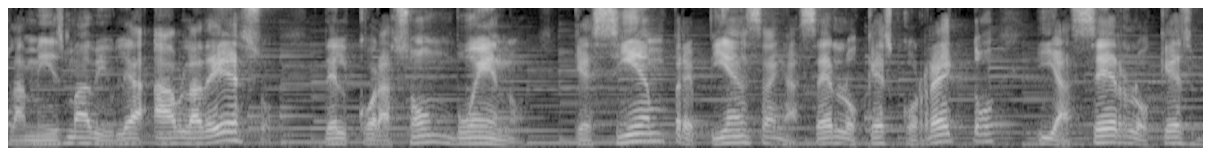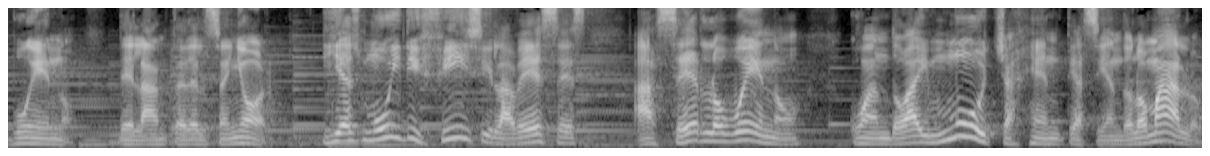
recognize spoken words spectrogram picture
La misma Biblia habla de eso, del corazón bueno, que siempre piensa en hacer lo que es correcto y hacer lo que es bueno delante del Señor. Y es muy difícil a veces hacer lo bueno cuando hay mucha gente haciendo lo malo.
